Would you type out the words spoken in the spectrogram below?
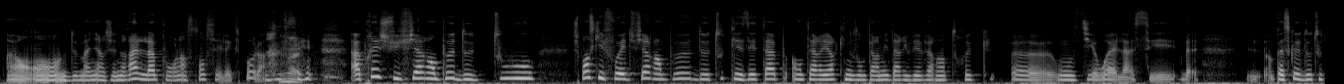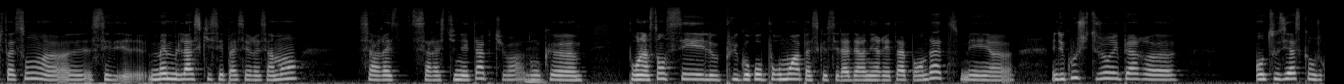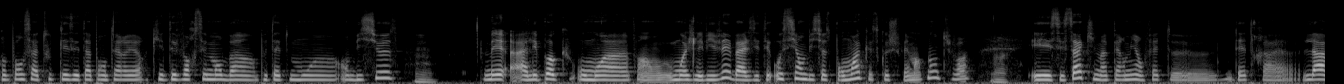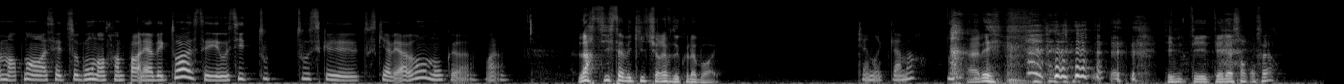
en- de manière générale, là, pour l'instant, c'est l'expo, là. Ouais. Après, je suis fière un peu de tout. Je pense qu'il faut être fier un peu de toutes les étapes antérieures qui nous ont permis d'arriver vers un truc euh, où on se dit, ouais, là, c'est. bah, parce que de toute façon, euh, c'est même là, ce qui s'est passé récemment, ça reste, ça reste une étape, tu vois. Mm. Donc, euh, pour l'instant, c'est le plus gros pour moi parce que c'est la dernière étape en date. Mais, mais du coup, je suis toujours hyper enthousiaste quand je repense à toutes les étapes antérieures, qui étaient forcément ben, peut-être moins ambitieuses. Hmm. Mais à l'époque où moi, enfin, où moi je les vivais, bah, elles étaient aussi ambitieuses pour moi que ce que je fais maintenant, tu vois. Ouais. Et c'est ça qui m'a permis en fait euh, d'être euh, là maintenant à cette seconde en train de parler avec toi. C'est aussi tout, tout ce que tout ce qu'il y avait avant, donc euh, voilà. L'artiste avec qui tu rêves de collaborer? Kendrick Lamar. Allez T'es- T'es t'es allé à son concert?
